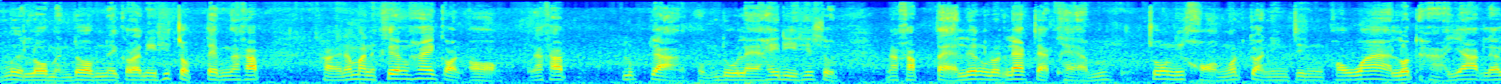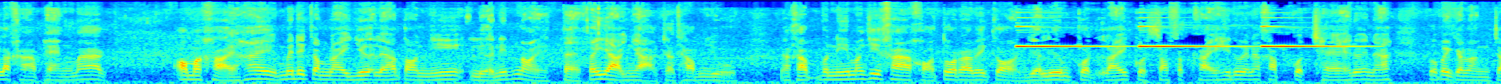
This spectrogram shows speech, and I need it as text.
20,000 โลเหมือนเดิมในกรณีที่จบเต็มนะครับถ่ายน้ำมันเครื่องให้ก่อนออกนะครับทุกอย่างผมดูแลให้ดีที่สุด นะครับแต่เรื่องรถแรกแจกแถมช่วงนี้ของงดก่อนจริง ๆ เพราะว่ารถหายากและราคาแพงมาก เอามาขายให้ไม่ได้กำไรเยอะแล้วตอนนี้เหลือนิดหน่อย แต่ก็อยากอยากจะทำอยู่นะครับวันนี้มังคีคาขอตัวลาไปก่อน อย่าลืมกดไลค์กด Subscribe ให้ด้วยนะครับ กดแชร์ให้ด้วยนะเพื่อเป็นกำลังใจ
